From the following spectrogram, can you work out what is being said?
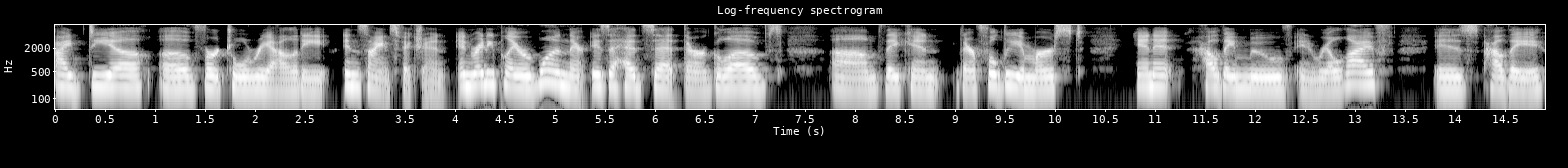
idea of virtual reality in science fiction. In Ready Player One, there is a headset, there are gloves. Um, they can, they're fully immersed in it. How they move in real life is how they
